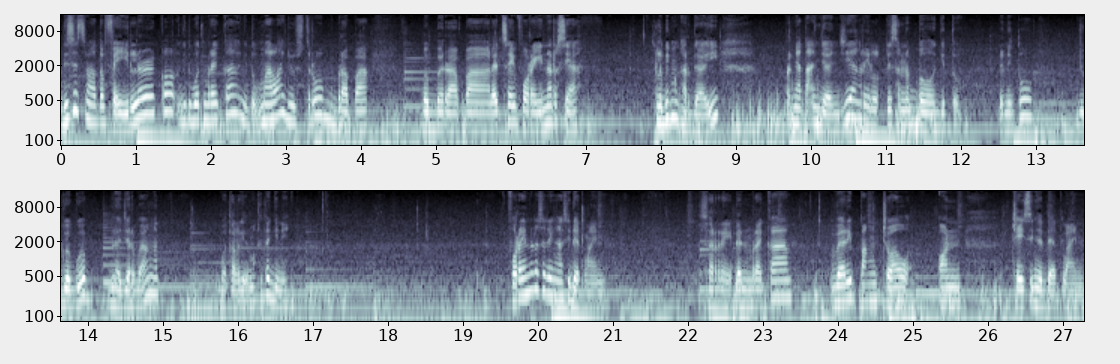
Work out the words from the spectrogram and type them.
this is not a failure kok gitu buat mereka gitu. Malah justru beberapa beberapa let's say foreigners ya lebih menghargai pernyataan janji yang reasonable gitu. Dan itu juga gue belajar banget buat hal gitu. Maksudnya gini. Foreigner sering ngasih deadline. Sering dan mereka very punctual on chasing the deadline.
